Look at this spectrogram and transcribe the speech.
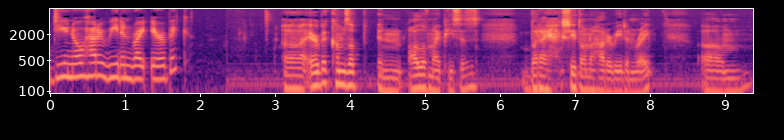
Do you know how to read and write Arabic? Uh, Arabic comes up in all of my pieces, but I actually don't know how to read and write. Um,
